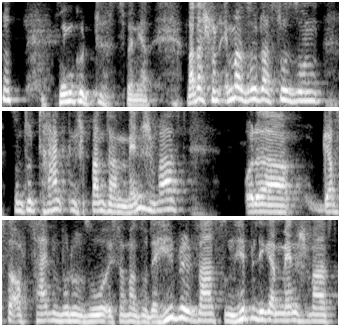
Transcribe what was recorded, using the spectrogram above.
Klingt gut, Svenja. War das schon immer so, dass du so ein, so ein total entspannter Mensch warst? Oder gab es da auch Zeiten, wo du so, ich sag mal, so der Hibbel warst, so ein hibbeliger Mensch warst,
